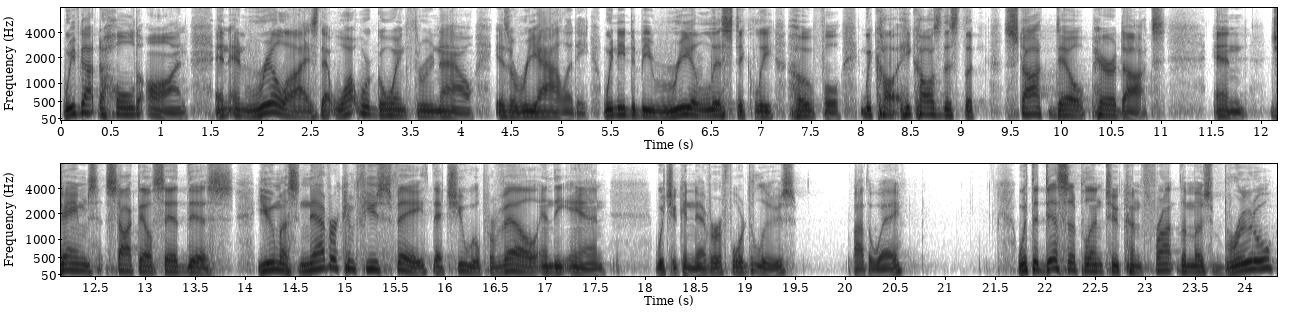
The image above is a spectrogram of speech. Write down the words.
We've got to hold on and, and realize that what we're going through now is a reality. We need to be realistically hopeful. We call, he calls calls this the Stockdale paradox. And James Stockdale said this You must never confuse faith that you will prevail in the end, which you can never afford to lose, by the way, with the discipline to confront the most brutal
